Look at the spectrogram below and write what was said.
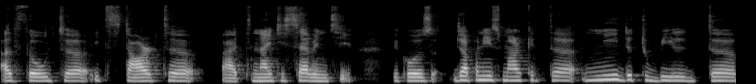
I thought it started at 1970 because Japanese market uh, to build uh,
